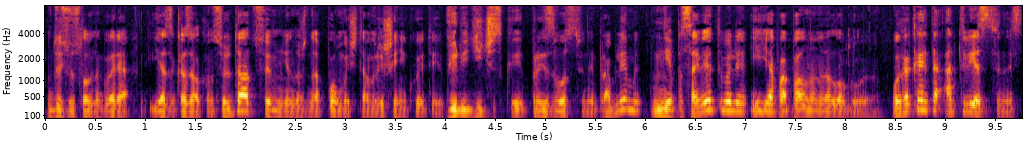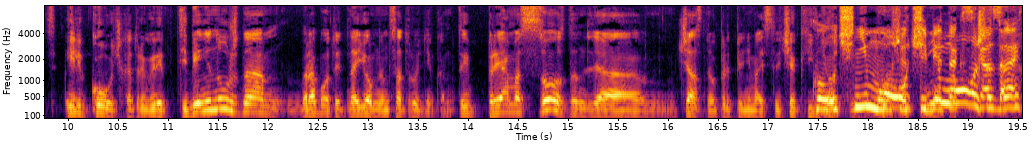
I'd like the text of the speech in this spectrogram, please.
Ну, то есть, условно говоря, я заказал консультацию, мне нужна помощь там, в решении какой-то юридической производственной проблемы, мне посоветовали, и я попал на налоговую. Вот какая-то ответственность. Или коуч, который говорит, тебе не нужно работать наемным сотрудником, ты прямо создан для частного предпринимательства. Человек Коуч идет... не может коуч тебе не так может. сказать.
